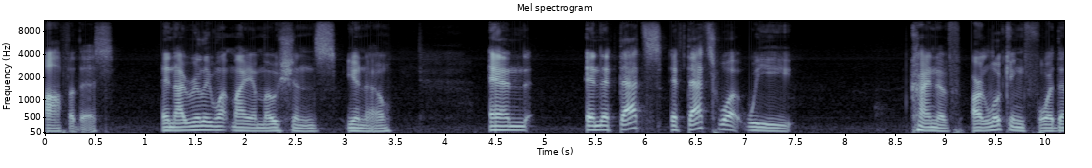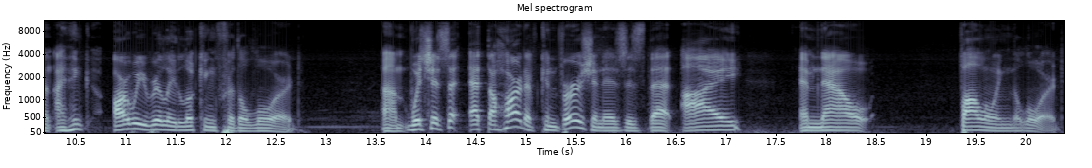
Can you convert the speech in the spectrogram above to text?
off of this and i really want my emotions you know? And and if that's if that's what we kind of are looking for then i think are we really looking for the lord? Um, which is at the heart of conversion is is that i am now following the lord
